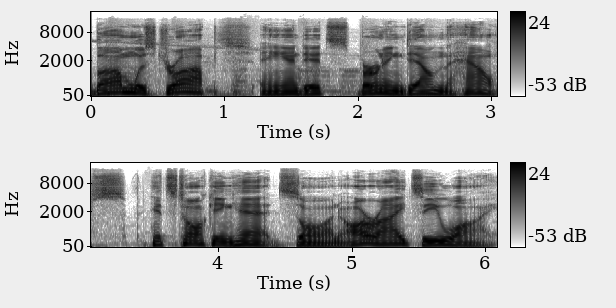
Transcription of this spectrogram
The bomb was dropped, and it's burning down the house. It's Talking Heads on RITY.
